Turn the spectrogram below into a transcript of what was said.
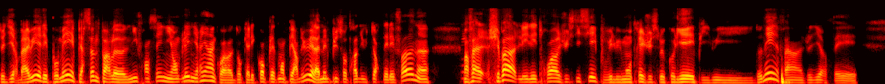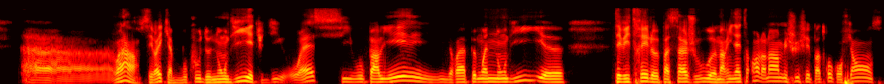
De dire, bah oui, elle est paumée et personne parle ni français, ni anglais, ni rien, quoi. Donc elle est complètement perdue, elle a même plus son traducteur téléphone. Enfin, je sais pas, les, trois justiciers, ils pouvaient lui montrer juste le collier et puis lui donner. Enfin, je veux dire, c'est... Euh, voilà, c'est vrai qu'il y a beaucoup de non-dits et tu te dis ouais, si vous parliez, il y aurait un peu moins de non-dits. Euh, T'éviterais le passage où euh, Marinette, oh là là, mais je lui fais pas trop confiance.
